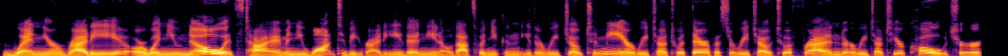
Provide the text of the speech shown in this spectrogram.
when you're ready or when you know it's time and you want to be ready, then, you know, that's when you can either reach out to me or reach out to a therapist or reach out to a friend or reach out to your coach or,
